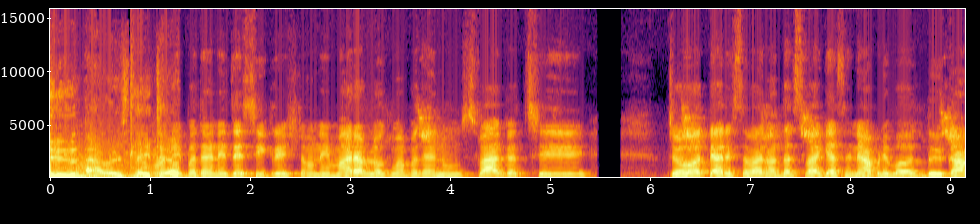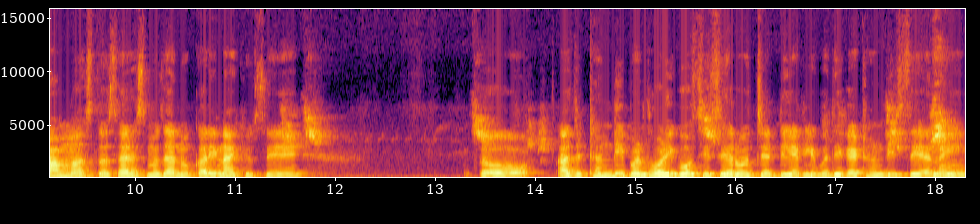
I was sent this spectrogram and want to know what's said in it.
Two hours later. બધાને જય શ્રી કૃષ્ણ અને મારા બ્લોગમાં બધાનું સ્વાગત છે. જો અત્યારે સવારના દસ વાગ્યા છે ને આપણે બધું કામ મસ્ત સરસ મજાનું કરી નાખ્યું છે. તો આજે ઠંડી પણ થોડીક ઓછી છે, રોજ જેટલી એટલી બધી કઈ ઠંડી છે નહીં.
